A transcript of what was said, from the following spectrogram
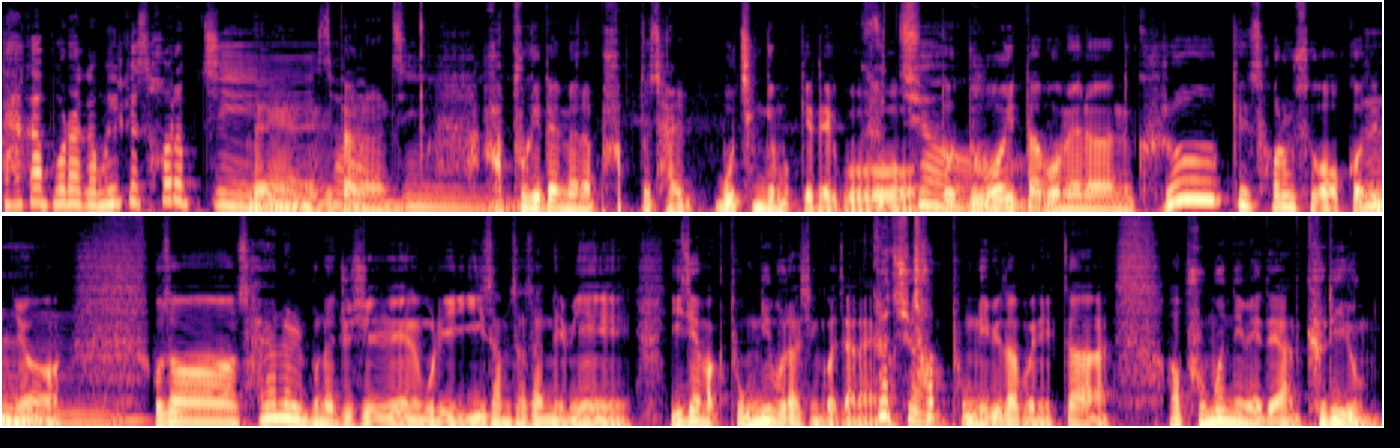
나가 보라 그러면 이렇게 서럽지. 네, 일단은 서럽지. 아프게 되면은 밥도 잘 못 챙겨 먹게 되고 그렇죠. 또 누워 있다 보면은 그렇게 서러울 수가 없거든요. 음. 우선 사연을 보내주신 우리 2344님이 이제 막 독립을 하신 거잖아요. 그렇죠. 첫 독립이다 보니까 아, 부모님에 대한 그리움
